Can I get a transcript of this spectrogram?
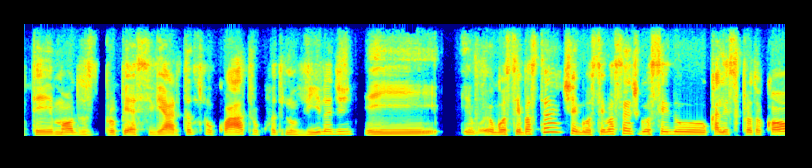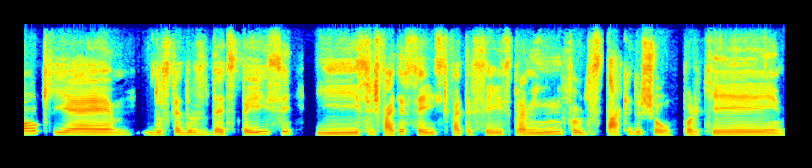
ter modos pro PSVR tanto no 4 quanto no Village. E eu, eu, gostei bastante, gostei bastante, gostei do Callisto Protocol, que é dos criadores do Dead Space, e Street Fighter 6. Street Fighter 6, pra mim, foi o destaque do show, porque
